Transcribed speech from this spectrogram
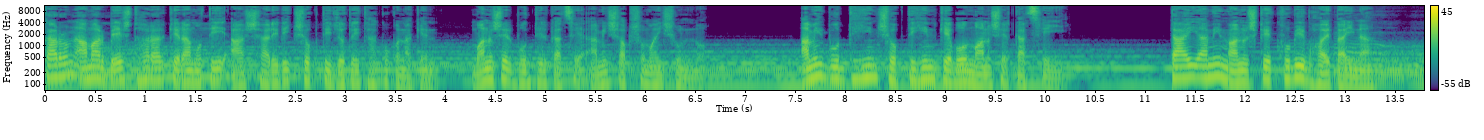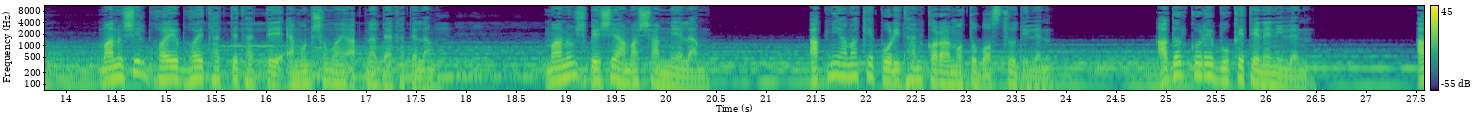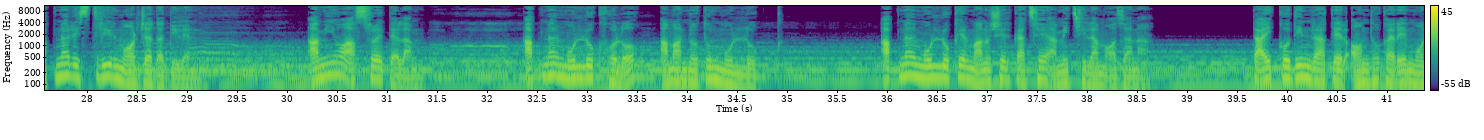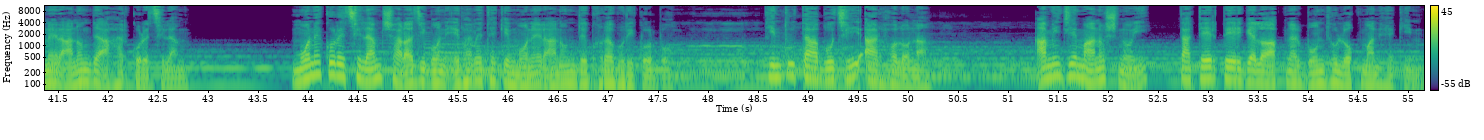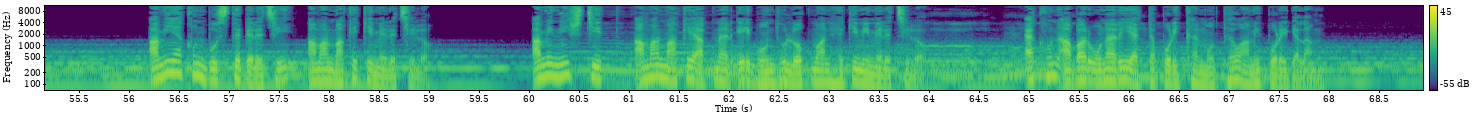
কারণ আমার বেশ ধরার কেরামতি আর শারীরিক শক্তি যতই থাকুক না কেন, মানুষের বুদ্ধির কাছে আমি সবসময় শূন্য। আমি বুদ্ধিহীন, শক্তিহীন কেবল মানুষের কাছেই। তাই আমি মানুষকে খুবই ভয় পাই না। মানুষের ভয়ে ভয় থাকতে থাকতে এমন সময় আপনার দেখা পেলাম। মানুষ বেশে আমার সামনে এলাম। আপনি আমাকে পরিধান করার মতো বস্ত্র দিলেন। আদর করে বুকে টেনে নিলেন। আপনার স্ত্রীর মর্যাদা দিলেন। আমিও আশ্রয় পেলাম। আপনার মুল্লুক হল আমার নতুন মুল্লুক। আপনার মুল্লুকের মানুষের কাছে আমি ছিলাম অজানা। তাই কদিন রাতের অন্ধকারে মনের আনন্দে আহার করেছিলাম। মনে করেছিলাম সারা জীবন এভাবে থেকে মনের আনন্দে ঘোরাঘুরি করব। কিন্তু তা বুঝি আর হল না। আমি যে মানুষ নই, তা টের পেয়ে গেল আপনার বন্ধু লোকমান হেকিম। আমি এখন বুঝতে পেরেছি, আমার মাকে কি মেরেছিল। আমি নিশ্চিত, আমার মাকে আপনার এই বন্ধু লোকমান হেকিমই মেরেছিল। এখন আবার ওনারই একটা পরীক্ষার মধ্যেও আমি পড়ে গেলাম।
